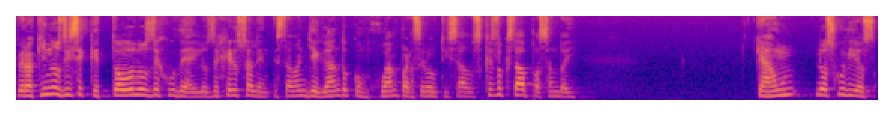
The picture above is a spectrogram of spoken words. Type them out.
Pero aquí nos dice que todos los de Judea y los de Jerusalén estaban llegando con Juan para ser bautizados. ¿Qué es lo que estaba pasando ahí? Que aún los judíos,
